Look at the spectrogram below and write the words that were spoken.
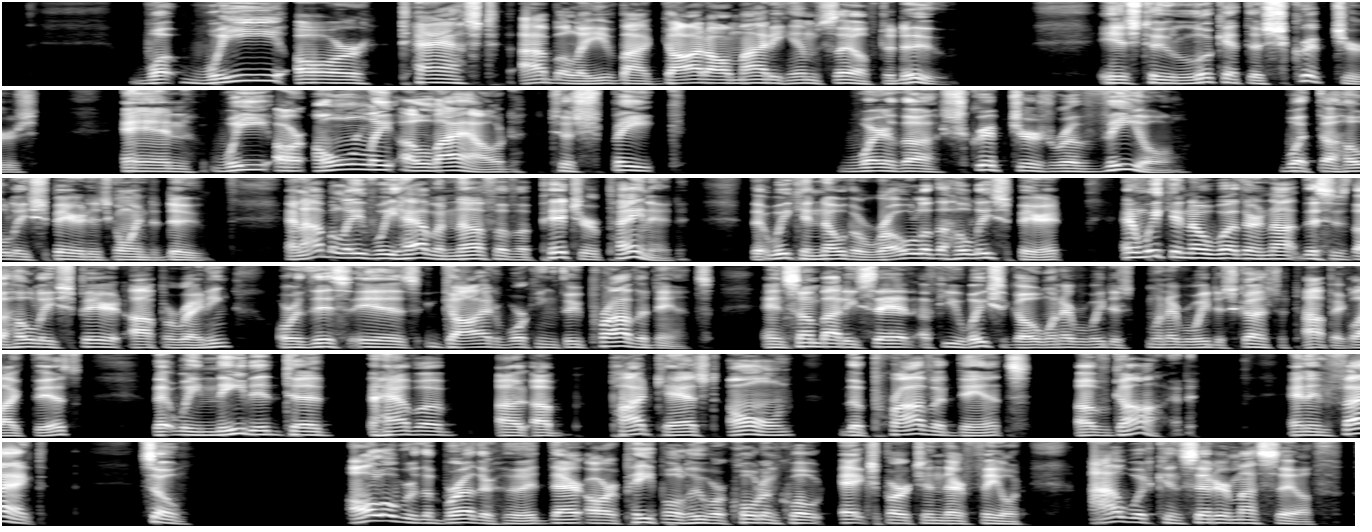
What we are tasked, I believe, by God Almighty Himself to do is to look at the scriptures, and we are only allowed to speak where the scriptures reveal what the Holy Spirit is going to do. And I believe we have enough of a picture painted that we can know the role of the Holy Spirit and we can know whether or not this is the Holy Spirit operating or this is God working through providence. And somebody said a few weeks ago, whenever we just whenever we discussed a topic like this, that we needed to have a, a, a podcast on the providence of God. And in fact, so all over the brotherhood, there are people who are quote unquote experts in their field. I would consider myself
